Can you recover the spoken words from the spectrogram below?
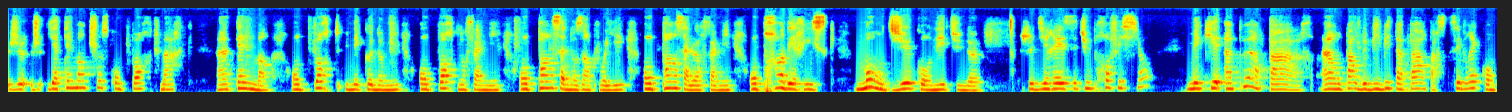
il y a tellement de choses qu'on porte, Marc. Hein, tellement. On porte une économie, on porte nos familles, on pense à nos employés, on pense à leurs familles, on prend des risques. Mon Dieu, qu'on est une, je dirais, c'est une profession, mais qui est un peu à part. Hein. On parle de bibite à part parce que c'est vrai qu'on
